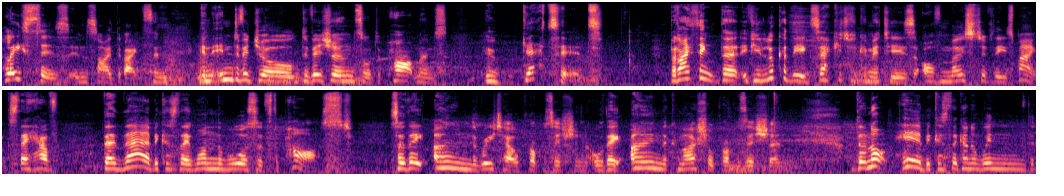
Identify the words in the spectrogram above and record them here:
places inside the banks, in, in individual divisions or departments who get it. But I think that if you look at the executive committees of most of these banks, they have they're there because they won the wars of the past. So they own the retail proposition or they own the commercial proposition. They're not here because they're going to win the,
